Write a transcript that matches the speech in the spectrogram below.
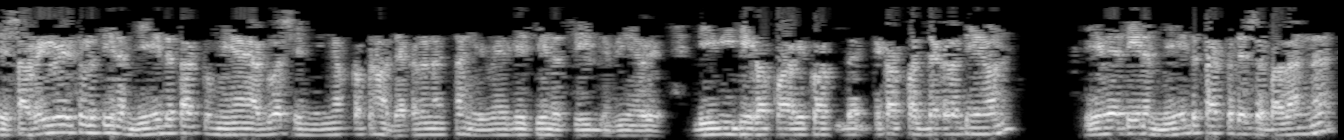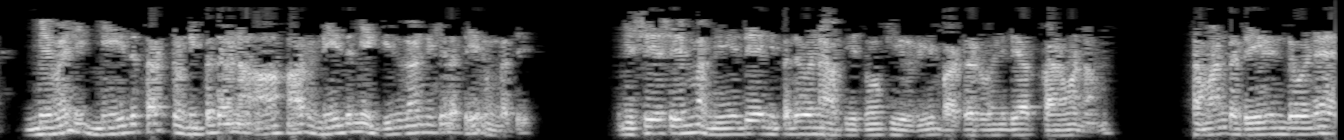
ඒ ශරීරය තුළ තියෙන මේද තට්ටු මේ අඩු වශයෙන් මිනිහක් කපනවා. දැකලා නැත්නම් ඒ වගේ තියෙන DVD එකක් වගේ එකක්වත් දැකලා තියෙනවනේ. ඒවැ තියෙන මේද තට්ටු දැස බලන්න මෙවැනි මේද තට්ටු නිපදවන ආහාර නේද මේ ගිල්ලන්නේ කියලා තේරුම් ගතේ විශේෂයෙන්ම මේ දේ නිපදවන අපි හිතමු කීරුවේ බටර් වෙන දෙයක් කනවා නම් Tamanට තේරෙන්න ඕනේ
